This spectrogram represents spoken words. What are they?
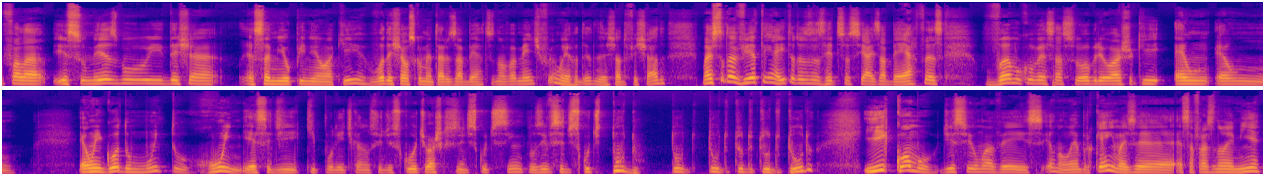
falar isso mesmo e deixar essa minha opinião aqui. Vou deixar os comentários abertos novamente, foi um erro de deixado fechado, mas todavia tem aí todas as redes sociais abertas. Vamos conversar sobre. Eu acho que é um, é um é um engodo muito ruim esse de que política não se discute. Eu acho que se discute sim, inclusive se discute tudo, tudo, tudo, tudo, tudo, tudo. E como disse uma vez, eu não lembro quem, mas é, essa frase não é minha,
